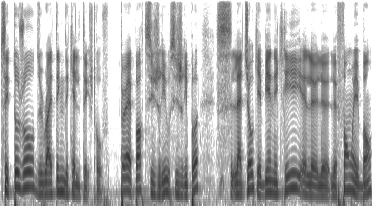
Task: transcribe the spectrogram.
c'est toujours du writing de qualité je trouve peu importe si je ris ou si je ris pas, la joke est bien écrite, le, fond est bon,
